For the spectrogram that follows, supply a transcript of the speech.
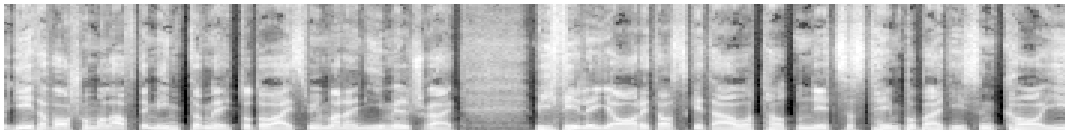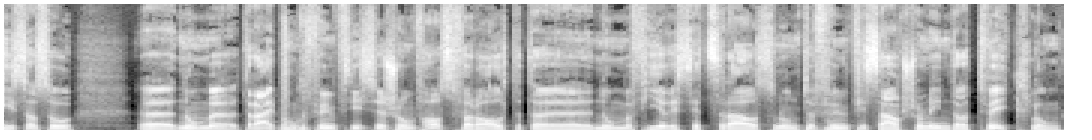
jeder war schon mal auf dem Internet oder weiß, wie man ein E-Mail schreibt. Wie viele Jahre das gedauert hat und jetzt das Tempo bei diesen KIs, also äh, Nummer 3.5 ist ja schon fast veraltet, äh, Nummer 4 ist jetzt draußen und der 5 ist auch schon in der Entwicklung.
